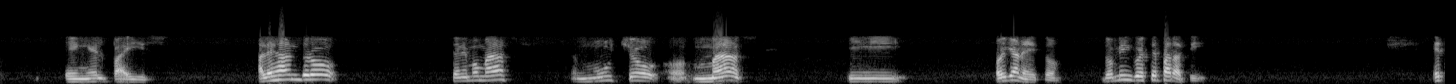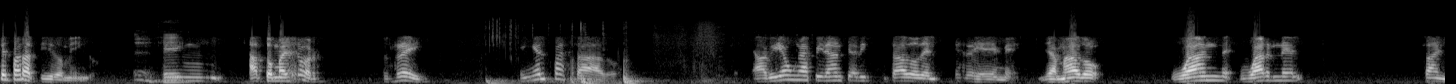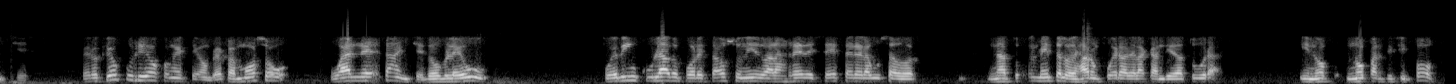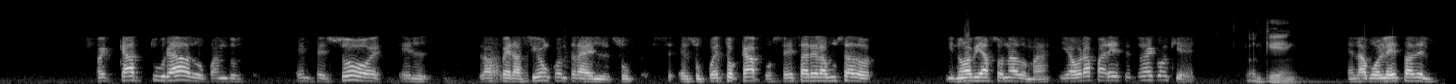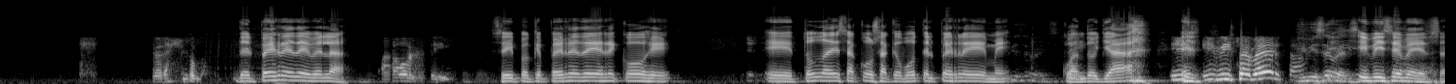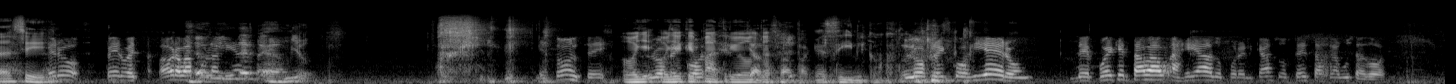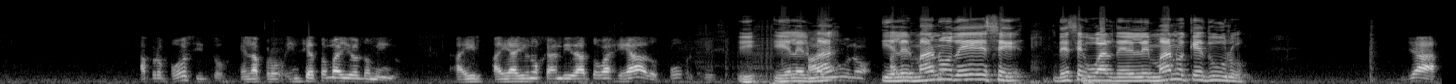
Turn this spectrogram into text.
en el país. Alejandro, tenemos más, mucho más. Y oigan esto, Domingo, este para ti. Este para ti, Domingo. En Atomayor, Rey, en el pasado había un aspirante a diputado del PRM llamado Juan Warner Sánchez. Pero ¿qué ocurrió con este hombre? El famoso Warner Sánchez, W, fue vinculado por Estados Unidos a las redes César el Abusador. Naturalmente lo dejaron fuera de la candidatura y no, no participó. Fue capturado cuando empezó el, la operación contra el, el supuesto capo César el Abusador y no había sonado más. Y ahora aparece, ¿tú sabes con quién? ¿Con quién? En la boleta del... Del PRD, ¿verdad? Ahora sí. Sí, porque PRD recoge eh, toda esa cosa que vota el PRM cuando ya... Y, el- y viceversa. Y viceversa. y viceversa, sí. Pero, pero ahora va por la alianza. Entonces, Oye, oye, qué patriota. Zapa, qué cínico. lo recogieron después que estaba bajeado por el caso César el Abusador. A propósito, en la provincia de Tomayor Domingo, ahí, ahí hay unos candidatos bajeados porque Y, y el hermano uno, y el hermano de ese de ese guardia, el hermano es que es duro. ya,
